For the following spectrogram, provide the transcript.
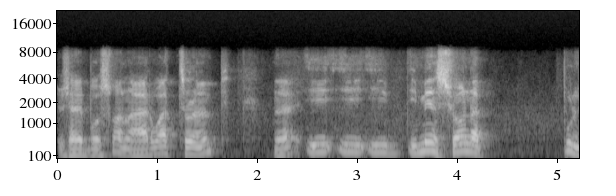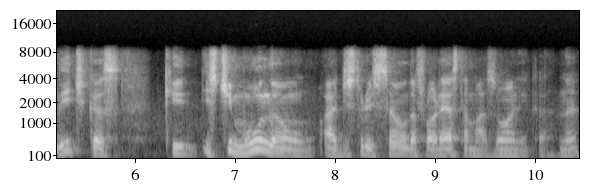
Jair Bolsonaro a Trump né? e, e, e, e menciona políticas que estimulam a destruição da floresta amazônica. Né?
